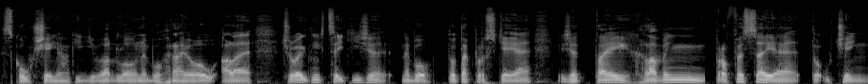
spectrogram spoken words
zkoušejí nějaký divadlo nebo hrajou, ale člověk v nich cítí, že, nebo to tak prostě je, že ta jejich hlavní profese je to učení.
